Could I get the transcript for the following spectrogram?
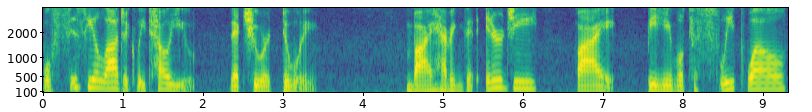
will physiologically tell you that you are doing by having good energy, by being able to sleep well,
